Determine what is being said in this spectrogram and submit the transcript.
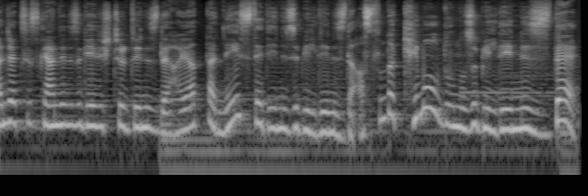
Ancak siz kendinizi geliştirdiğinizde, hayatta ne istediğinizi bildiğinizde, aslında kim olduğunuzu bildiğinizde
